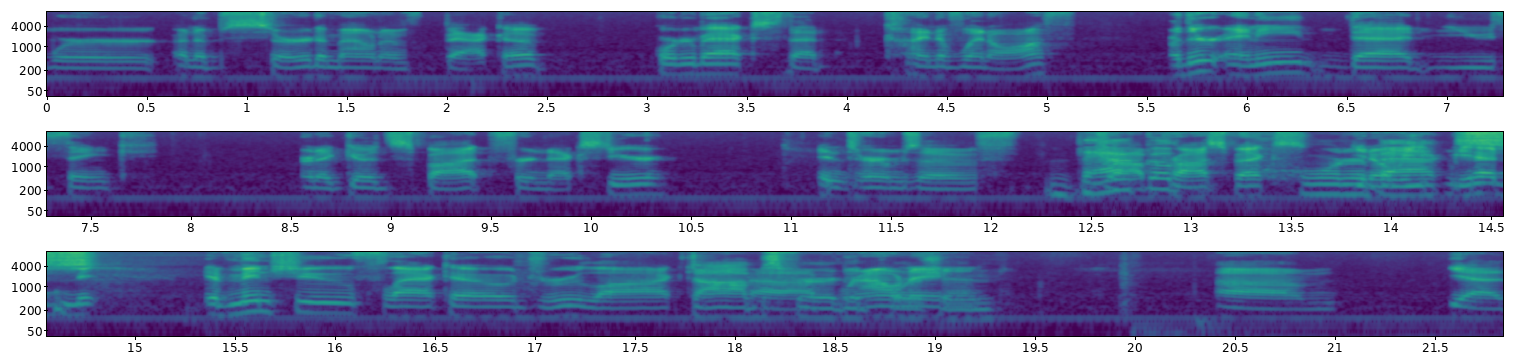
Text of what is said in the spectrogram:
were an absurd amount of backup quarterbacks that kind of went off. Are there any that you think are in a good spot for next year in terms of job Backup prospects? You know, we, we had we have Minshew, Flacco, Drew Lock, Dobbs uh, for a good Browning, portion. um, yeah,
